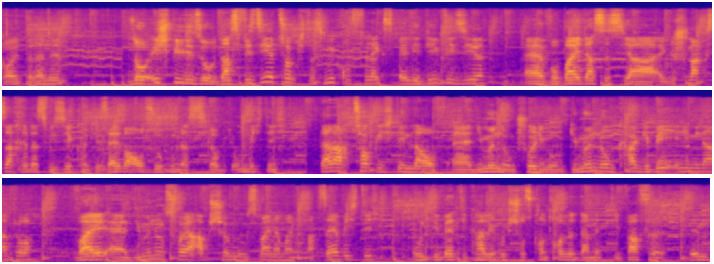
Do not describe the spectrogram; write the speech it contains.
Gold drinne. So, ich spiele die so. Das Visier zocke ich das Mikroflex LED-Visier. Äh, wobei das ist ja äh, Geschmackssache. Das Visier könnt ihr selber aussuchen. Das ist, glaube ich, unwichtig. Danach zocke ich den Lauf, äh, die Mündung, Entschuldigung. Die Mündung KGB-Eliminator. Weil äh, die Mündungsfeuerabschirmung ist meiner Meinung nach sehr wichtig. Und die vertikale Rückschusskontrolle, damit die Waffe im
